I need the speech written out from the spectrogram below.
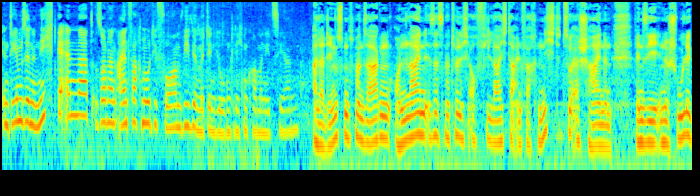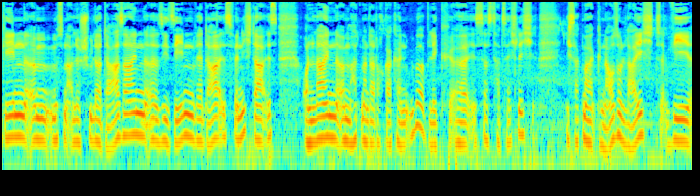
in dem Sinne nicht geändert, sondern einfach nur die Form, wie wir mit den Jugendlichen kommunizieren. Allerdings muss man sagen, online ist es natürlich auch viel leichter, einfach nicht zu erscheinen. Wenn Sie in eine Schule gehen, ähm, müssen alle Schüler da sein. Äh, Sie sehen, wer da ist, wer nicht da ist. Online ähm, hat man da doch gar keinen Überblick. Äh, ist das tatsächlich, ich sag mal, genauso leicht wie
